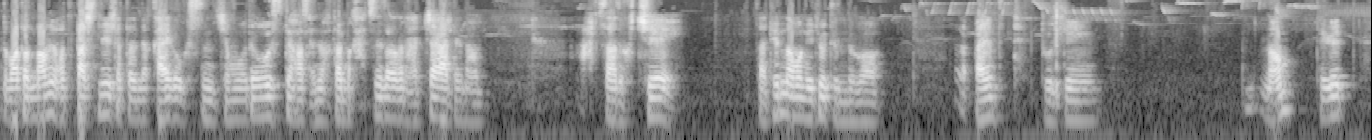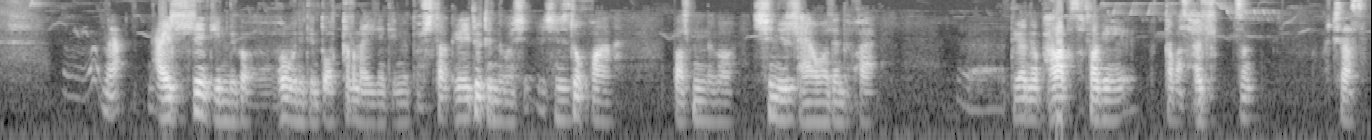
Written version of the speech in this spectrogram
одоо бодоо намын хөдөлтаач нийл одоо нэг гайг өгсөн ч юм уу тэгээ өөрсдийнхөө сонирхтойд хацны дарааг нь хаж байгаа нэг ном авцаад өгчээ. За тэр ном нь илүү тэр нөгөө банд төрлийн ном. Тэгээд аяллаа тийм нэг хувийн тийм дутгал маягийн тийм нэг туршлага. Тэгээ илүү тийм нэг шинжлэх ухаан болон нөгөө шинэ эрэл хайгуулын тухай тэгээ нэг парапсихологийн та бас холилдсон учраас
